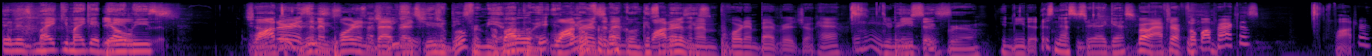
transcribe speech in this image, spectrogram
If it's Mike, you might get Yo, Bailey's. Water is an important beverage. You should vote for me A at bottle of point. Ba- Water Vote is for an Michael and get some water is an Baileys. important beverage. Okay, you need Basic, this. bro. You need it, It's necessary, I guess. bro. After a football practice, water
